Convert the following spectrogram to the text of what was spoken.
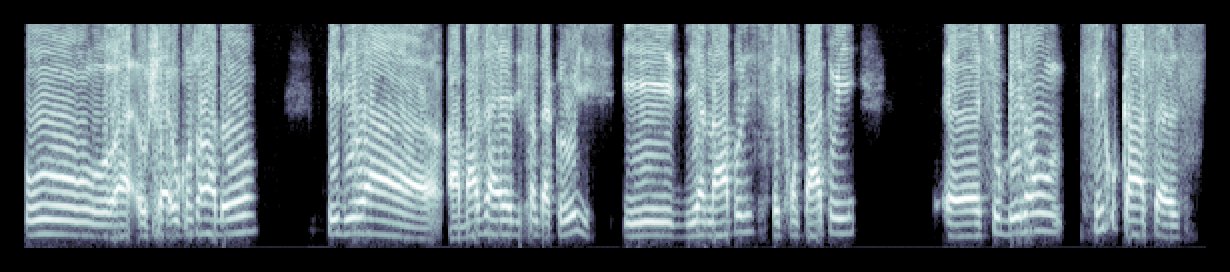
o, o, o controlador pediu a, a base aérea de Santa Cruz e de Anápolis, fez contato e é, subiram cinco caças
